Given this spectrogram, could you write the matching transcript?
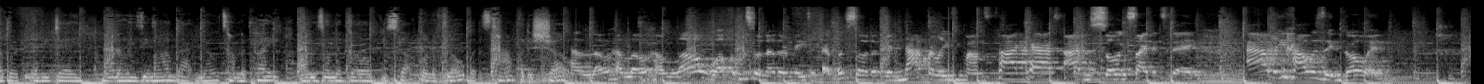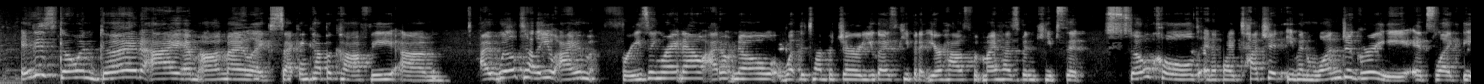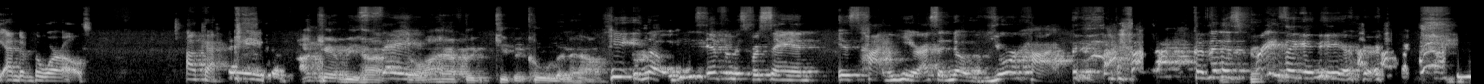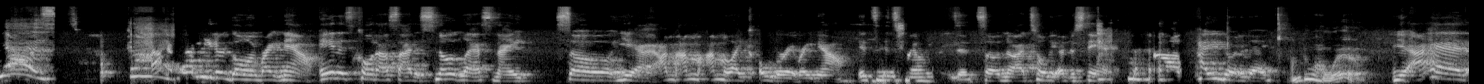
Hardworking every day. Not a lazy mom, got no time to play. Always on the go. You stuck on the flow, but it's time for the show. Hello, hello, hello. Welcome to another amazing episode of the Not for Lazy Moms podcast. I'm so excited today. Allie, how is it going? It is going good. I am on my like second cup of coffee. Um, I will tell you, I am freezing right now. I don't know what the temperature you guys keep it at your house, but my husband keeps it so cold. And if I touch it even one degree, it's like the end of the world. Okay. I can't be hot, Same. so I have to keep it cool in the house. He no, he's infamous for saying it's hot in here. I said, no, you're hot. Because it is freezing in here. Yes. I God. have my heater going right now. And it's cold outside. It snowed last night. So yeah, I'm I'm I'm like over it right now. It's it's really freezing. So no, I totally understand. um, how you doing today? I'm doing well. Yeah, I had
